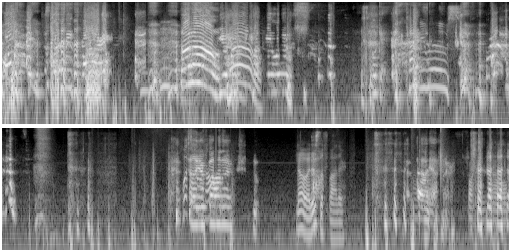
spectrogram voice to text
Why? Just let me die! oh You have to Whoa! cut me loose! Okay. Cut me loose. What's Tell your on? father. No, it is ah. the father. Oh yeah, whatever. Fucking hell.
